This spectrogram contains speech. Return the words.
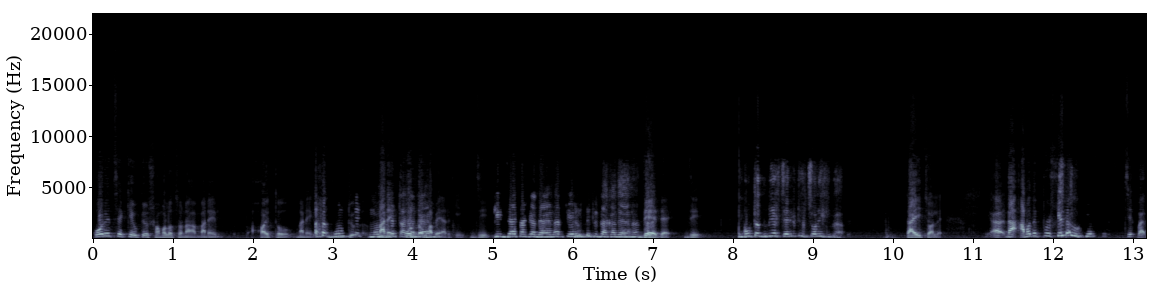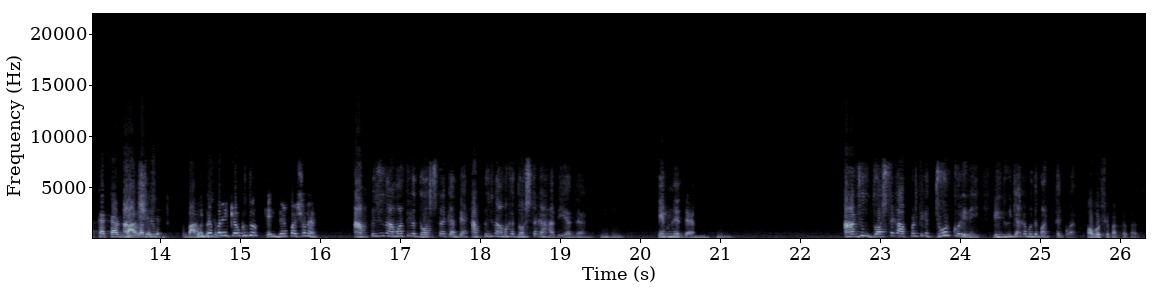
করেছে কেউ কেউ সমালোচনা মানে হয়তো মানে আচ্ছা, দু- মানে অন্যভাবে আর কি জি। টাকা দেয় না চেরুতিতে টাকা দেয় না। দেয় দেয় জি। গোটা দুনিয়ার চ্যারিটি চলে কীভাবে? তাই চলে। না আমাদের প্রশ্ন কারণ বাংলাদেশে বাংলাদেশে কেউ কিন্তু এই ব্যাপার শোনেন আপনি যদি আমার থেকে দশ টাকা দেন আপনি যদি আমাকে দশ টাকা হাতিয়ে দেন এমনি দেন। আর যদি দশ টাকা আপনার থেকে জোর করে নেই এই দুই টাকার মধ্যে পার্থক্য আছে? অবশ্যই পার্থক্য আছে।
